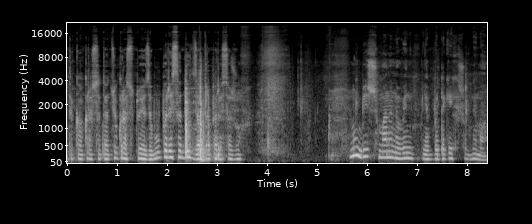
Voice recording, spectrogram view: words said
Така красота. Цю красоту я забув пересадити, завтра пересажу. Ну, більш в мене новин, якби таких, щоб нема.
